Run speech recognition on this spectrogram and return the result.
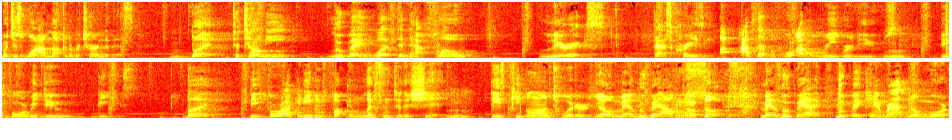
which is why I'm not gonna return to this. But to tell me Lupe what didn't have flow, lyrics, that's crazy. I, I've said before, I don't read reviews mm-hmm. before we do these. But before I could even fucking listen to the shit, mm-hmm. these people on Twitter, yo man, Lupe album sucks. Man, Lupe Lupe can't rap no more.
